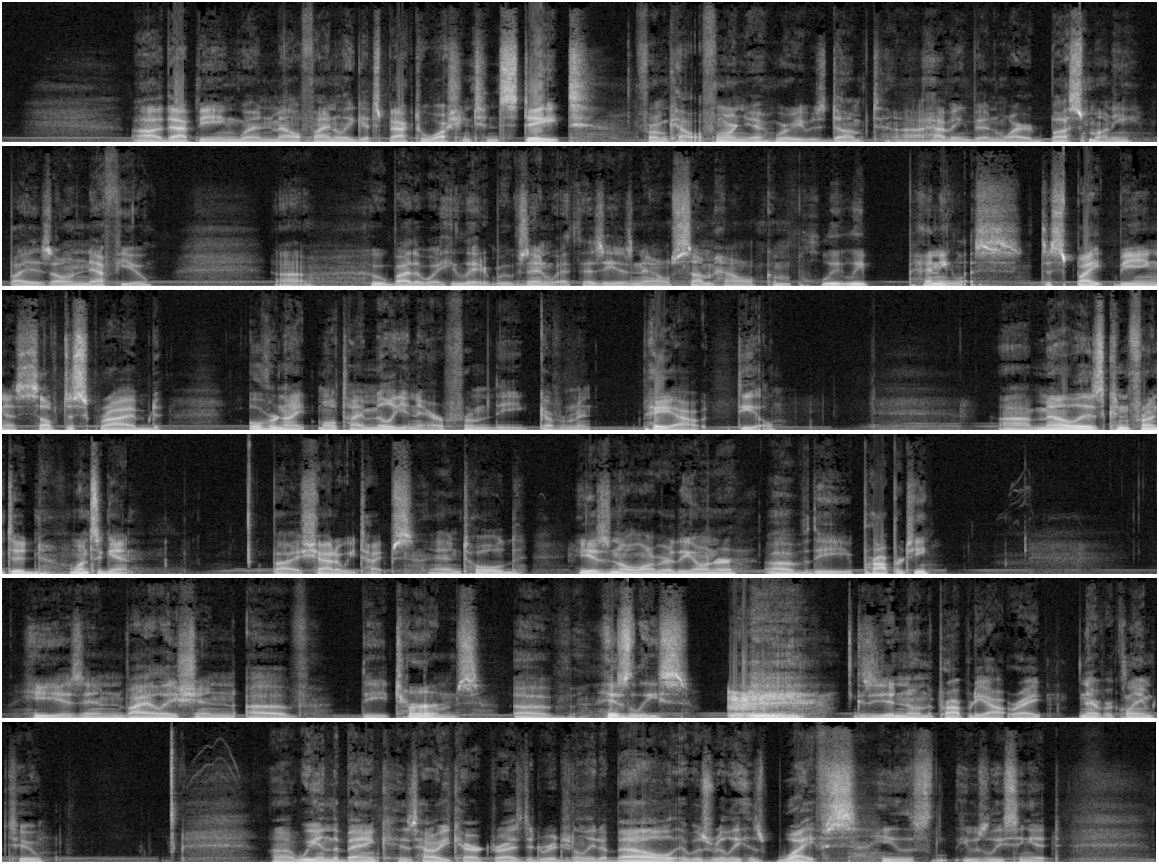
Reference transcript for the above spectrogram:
Uh, that being when Mel finally gets back to Washington State from California, where he was dumped, uh, having been wired bus money by his own nephew, uh, who, by the way, he later moves in with, as he is now somehow completely penniless, despite being a self described overnight multimillionaire from the government payout deal. Uh, Mel is confronted once again by shadowy types and told he is no longer the owner of the property. He is in violation of the terms of his lease because he didn't own the property outright, never claimed to. Uh, we in the bank is how he characterized it originally to Bell. It was really his wife's. He was he was leasing it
